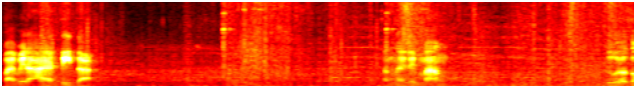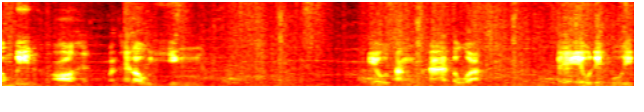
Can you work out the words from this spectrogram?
ไปไม่ได้ติดอะทางไหนได้มั่ง หรือเราต้องบิน อ๋อ มันให้เรายิง เอลทั้ง 5 ตัว ไม่ใช่เอลเด็กผู้ผิด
